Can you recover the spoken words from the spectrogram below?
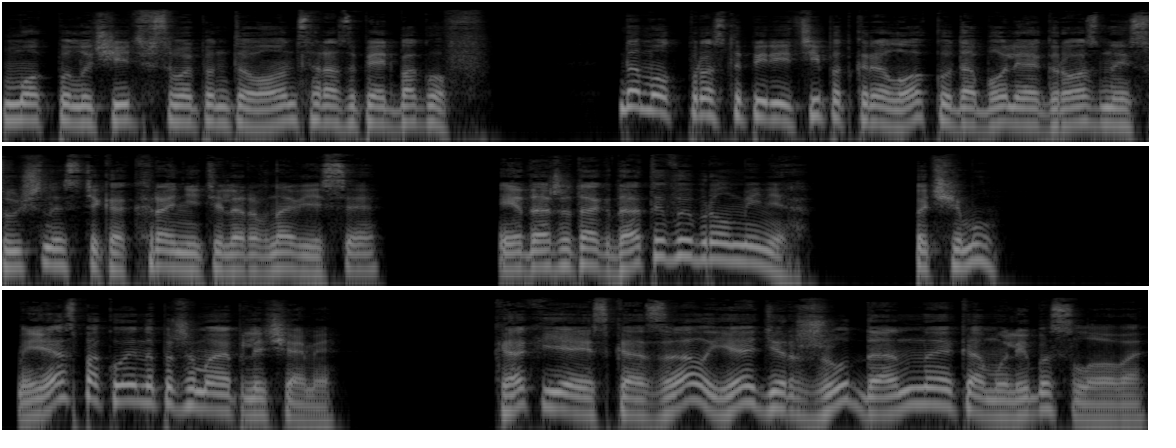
Мог получить в свой пантеон сразу пять богов. Да мог просто перейти под крыло куда более грозной сущности, как хранителя равновесия. И даже тогда ты выбрал меня. Почему? Я спокойно пожимаю плечами. Как я и сказал, я держу данное кому-либо слово.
